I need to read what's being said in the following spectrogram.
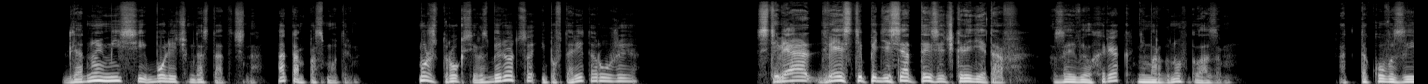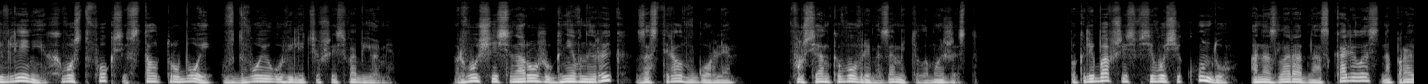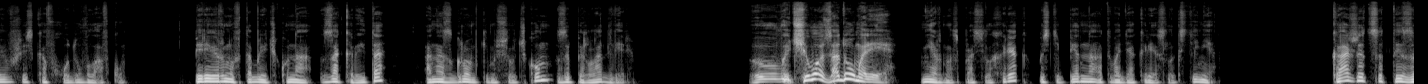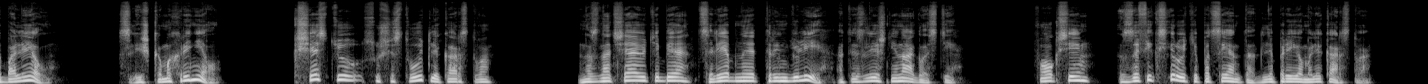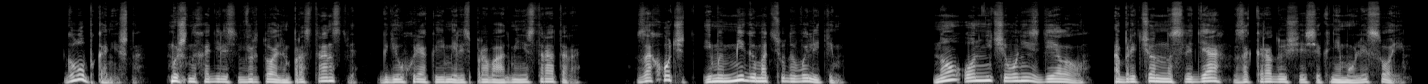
Для одной миссии более чем достаточно. А там посмотрим. Может, Рокси разберется и повторит оружие». «С тебя 250 тысяч кредитов», — заявил Хряк, не моргнув глазом. От такого заявления хвост Фокси встал трубой, вдвое увеличившись в объеме. Рвущийся наружу гневный рык застрял в горле. Фурсианка вовремя заметила мой жест. Поколебавшись всего секунду, она злорадно оскалилась, направившись ко входу в лавку. Перевернув табличку на «Закрыто», она с громким щелчком заперла дверь. «Вы чего задумали?» — нервно спросил Хряк, постепенно отводя кресло к стене. «Кажется, ты заболел. Слишком охренел. К счастью, существует лекарство. Назначаю тебе целебные трендюли от излишней наглости. Фокси, зафиксируйте пациента для приема лекарства». Глупо, конечно. Мы же находились в виртуальном пространстве, где у Хряка имелись права администратора. Захочет, и мы мигом отсюда вылетим. Но он ничего не сделал, обреченно следя за крадущейся к нему лесой.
